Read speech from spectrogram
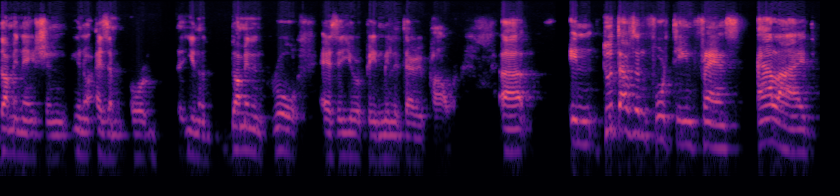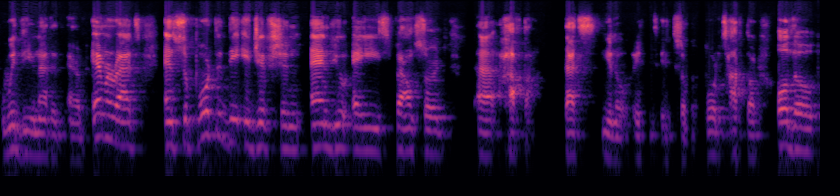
domination, you know, as a or you know dominant role as a European military power. Uh, in 2014, France allied with the United Arab Emirates and supported the Egyptian and UAE sponsored uh, Haftar. That's, you know, it, it supports Haftar, although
